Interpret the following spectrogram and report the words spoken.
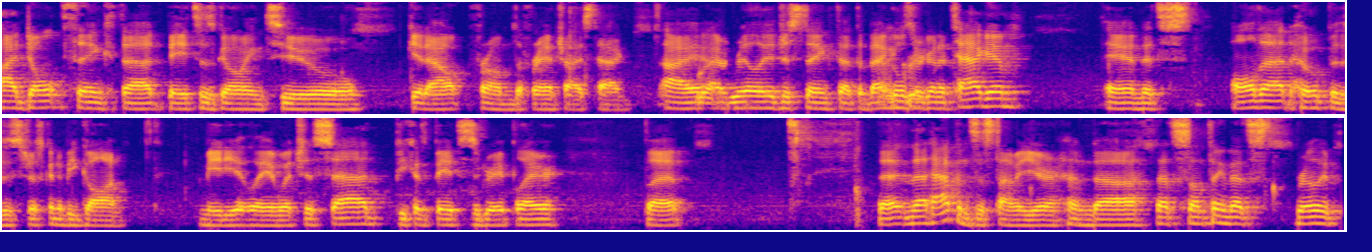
I don't think that Bates is going to get out from the franchise tag. I, right. I really just think that the Bengals are going to tag him, and it's all that hope is just going to be gone immediately, which is sad because Bates is a great player. But that that happens this time of year, and uh, that's something that's really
